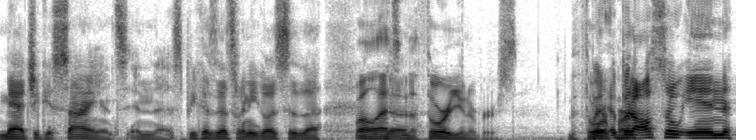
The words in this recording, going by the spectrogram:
magic is science in this because that's when he goes to the Well, that's the- in the Thor universe. The Thor. but, part. but also in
